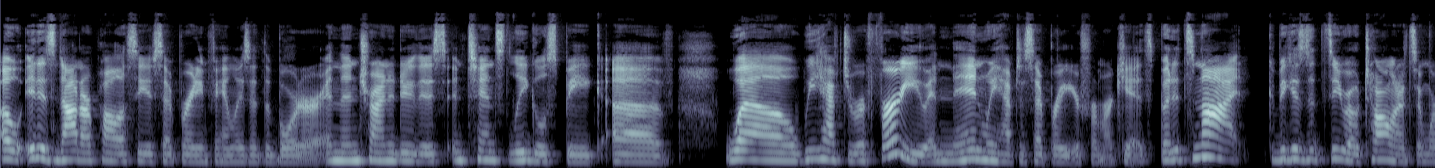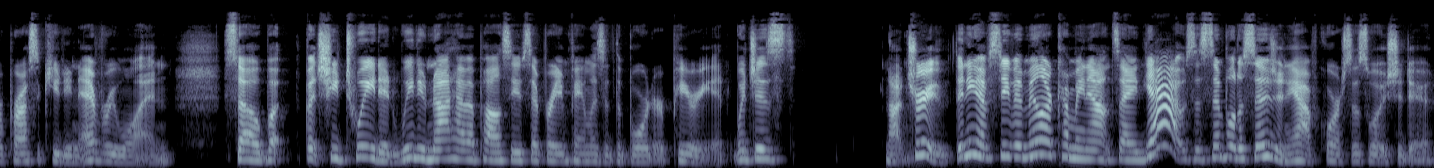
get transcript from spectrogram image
oh, it is not our policy of separating families at the border, and then trying to do this intense legal speak of, well, we have to refer you and then we have to separate you from our kids. But it's not because it's zero tolerance and we're prosecuting everyone. So, but but she tweeted, we do not have a policy of separating families at the border, period, which is not true. Then you have Stephen Miller coming out and saying, yeah, it was a simple decision. Yeah, of course, that's what we should do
